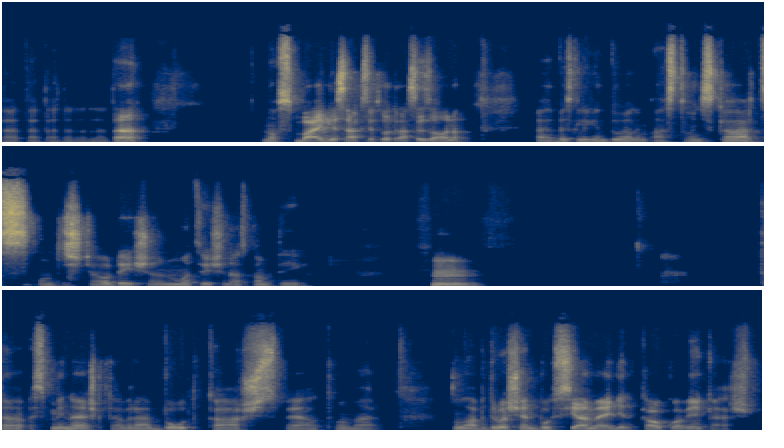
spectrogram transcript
tā, tā, tā, tā, tā, tā. No baigi iesāksies otrā sezona. Ar Bezgalīgiem dueliem astoņas kārtas un šķaudīšana un mocīšanās pamatīga. Hmm. Tā es minēšu, ka tā varētu būt kārša spēle. Tomēr, nu, labi, droši vien būs jāmēģina kaut ko vienkārši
